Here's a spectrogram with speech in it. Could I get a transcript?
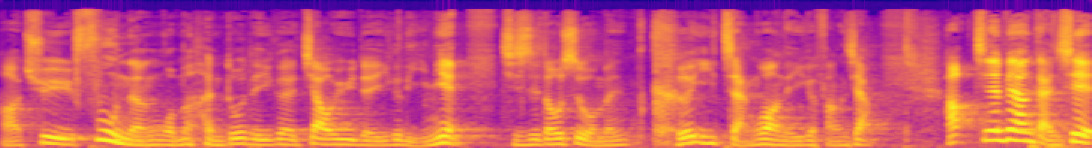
啊去赋能我们很多的一个教育的一个理念，其实都是我们可以展望的一个方向。好，今天非常感谢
